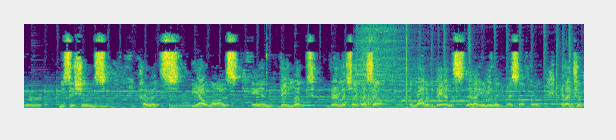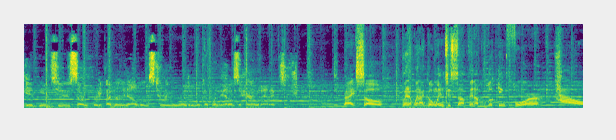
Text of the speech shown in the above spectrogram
were musicians, poets, the outlaws, and they looked very much like myself. A lot of the bands that I emulated myself from. And I took it into selling 45 million albums, touring the world, and look up one day and I was a heroin addict. Right? So when, when I go into something, I'm looking for how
